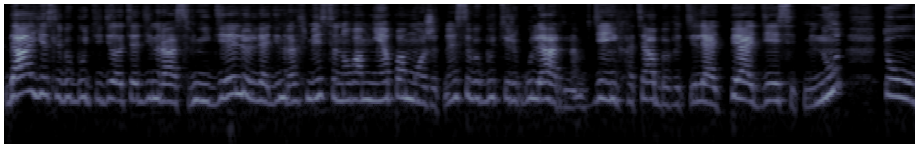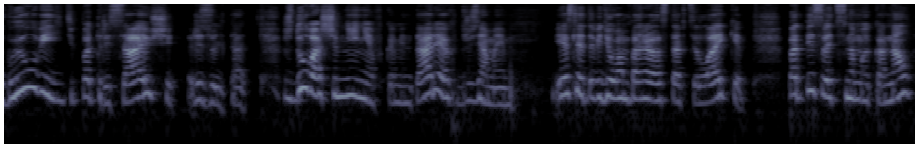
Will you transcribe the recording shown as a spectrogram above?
Да, если вы будете делать один раз в неделю или один раз в месяц, оно вам не поможет. Но если вы будете регулярно в день хотя бы выделять 5-10 минут, то вы увидите потрясающий результат. Жду ваше мнение в комментариях, друзья мои. Если это видео вам понравилось, ставьте лайки, подписывайтесь на мой канал.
